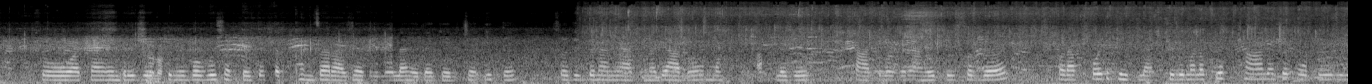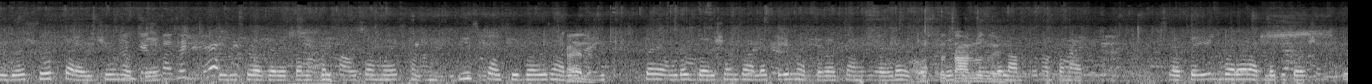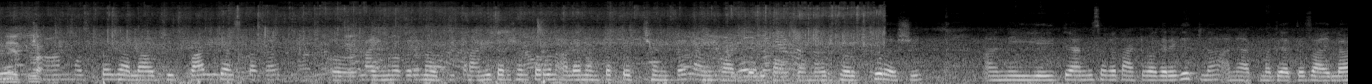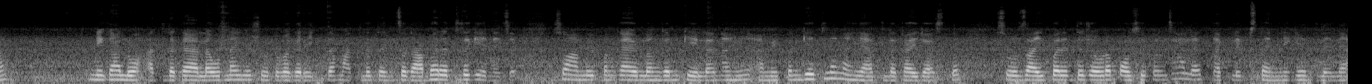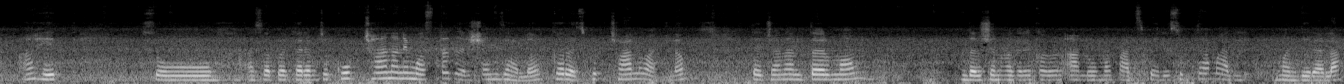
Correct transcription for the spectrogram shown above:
सो आता एंट्री. गेट तुम्ही बघू शकता इथे दख्खनचा राजा दिलेला आहे त्या गेटच्या इथे सो तिथून आम्ही आतमध्ये आलो मग आपले जे ताट वगैरे आहे ते सगळं पटापट घेतलं. ॲक्च्युली मला खूप छान असे फोटो व्हिडिओ शूट करायचे होते. रील्स वगैरे पण पण पावसामुळे काहीच पॉसिबल झालं? नाही. तर एवढंच दर्शन झालं ते महत्त्वाचं आहे. एवढं ह्याच्यामध्ये लांबून आपण आलो. सो ते एक बरं वाटलं की दर्शन खूप. छान मस्त झालं. अजिबात जास्त का लाईन वगैरे नव्हती. पण आम्ही दर्शन करून आल्यानंतर प्रचंड लाईन वाढलेली पावसामुळे. भरपूर अशी आणि इथे आम्ही सगळं ताट वगैरे घेतलं आणि आतमध्ये आता जायला निघालो. आतलं काय अलाउड नाही आहे शूट वगैरे एकदम. आतलं त्यांचं गाभाऱ्यातलं घेण्याचं. सो आम्ही पण काय उल्लंघन केलं नाही. आम्ही पण घेतलं नाही आतलं काय जास्त. सो जाईपर्यंत जेवढं पॉसिबल झालं त्या क्लिप्स त्यांनी घेतलेल्या आहेत. सो अशा प्रकारे आमचं खूप छान आणि मस्त दर्शन झालं. खरंच खूप छान वाटलं. त्याच्यानंतर मग दर्शन वगैरे करून आलो. मग पाच फेरीसुद्धा मारली मंदिराला.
